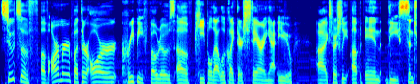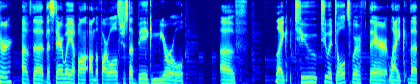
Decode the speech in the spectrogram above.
suits of of armor, but there are creepy photos of people that look like they're staring at you. Uh, especially up in the center of the the stairway up on, on the far wall, walls just a big mural of like two two adults with their like the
